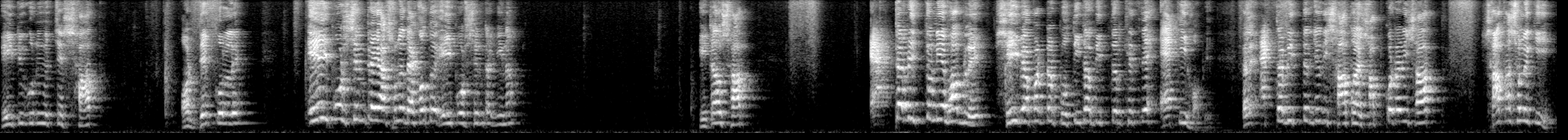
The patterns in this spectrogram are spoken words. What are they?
এইটুকুনি হচ্ছে সাত। অর্ধেক করলে। এই পোর্শনটাই আসলে দেখো তো, এই পোর্শনটা কিনা? এটাও সাত। একটা বৃত্ত নিয়ে ভাবলে সেই ব্যাপারটা প্রতিটা বৃত্তের ক্ষেত্রে একই হবে। তাহলে একটা বৃত্তের যদি সাত হয়, সবকটারই সাত? সাত আসলে কি?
